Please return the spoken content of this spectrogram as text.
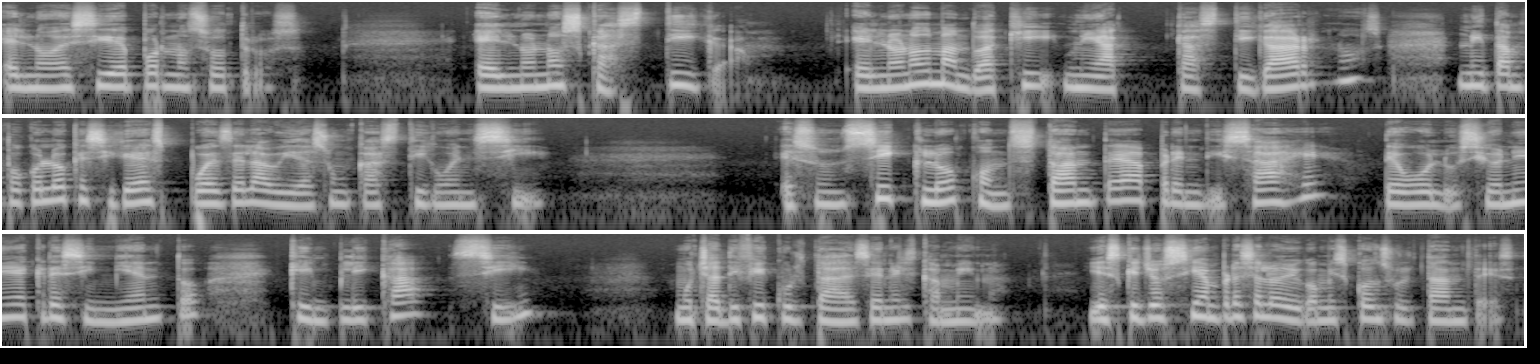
Él no decide por nosotros, Él no nos castiga, Él no nos mandó aquí ni a castigarnos, ni tampoco lo que sigue después de la vida es un castigo en sí. Es un ciclo constante de aprendizaje, de evolución y de crecimiento que implica, sí, muchas dificultades en el camino. Y es que yo siempre se lo digo a mis consultantes,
